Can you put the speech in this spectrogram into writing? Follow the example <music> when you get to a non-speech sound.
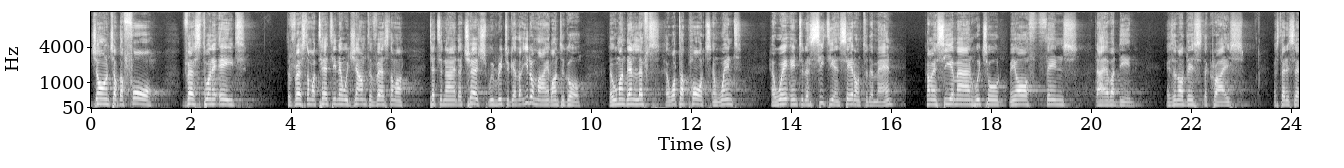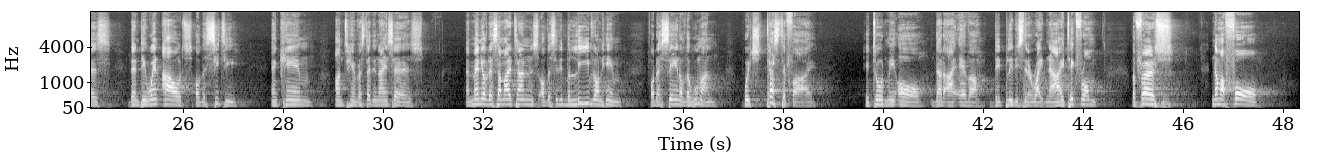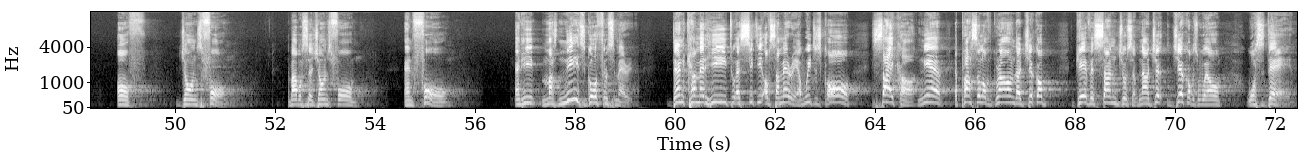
John chapter 4, verse 28 to verse number 30. Then we jump to verse number 39. The church we read together. You don't mind, want to go. The woman then left her water pot and went her way into the city and said unto the man, Come and see a man who told me all things that I ever did. Is it not this the Christ? Verse 30 says, Then they went out of the city and came unto him. Verse 39 says, And many of the Samaritans of the city believed on him for the saying of the woman, which testify, he told me all that I ever did. Please be seated right now. I take from the verse number 4 of John's 4. The Bible says, John's 4 and 4 and he must needs go through Samaria. Then cometh he to a city of Samaria, which is called Sychar, near the parcel of ground that Jacob gave his son Joseph. Now, J- Jacob's well was there.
